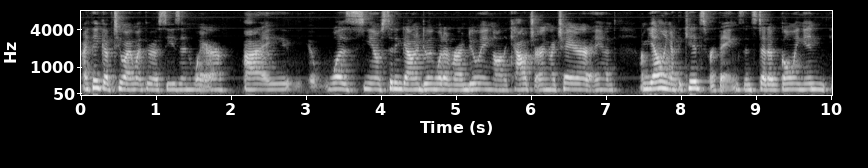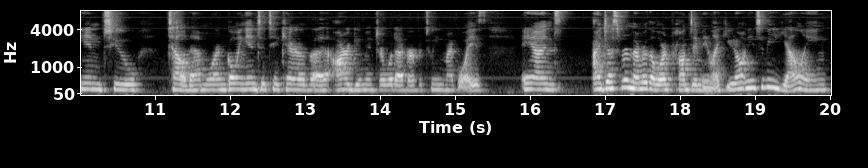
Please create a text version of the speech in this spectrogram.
I think of too, I went through a season where I was, you know, sitting down and doing whatever I'm doing on the couch or in my chair and I'm yelling at the kids for things instead of going in into tell them or I'm going in to take care of an argument or whatever between my boys. And I just remember the Lord prompted me, like, you don't need to be yelling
